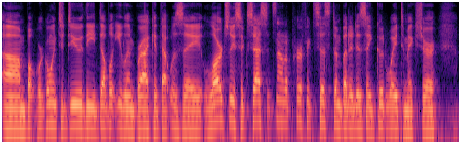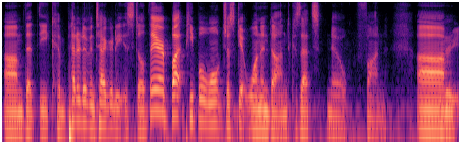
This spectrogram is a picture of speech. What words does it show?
um, but we're going to do the double elim bracket. That was a largely success. It's not a perfect system, but it is a good way to make sure um, that the competitive integrity is still there, but people won't just get one and done because that's no fun. Um.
